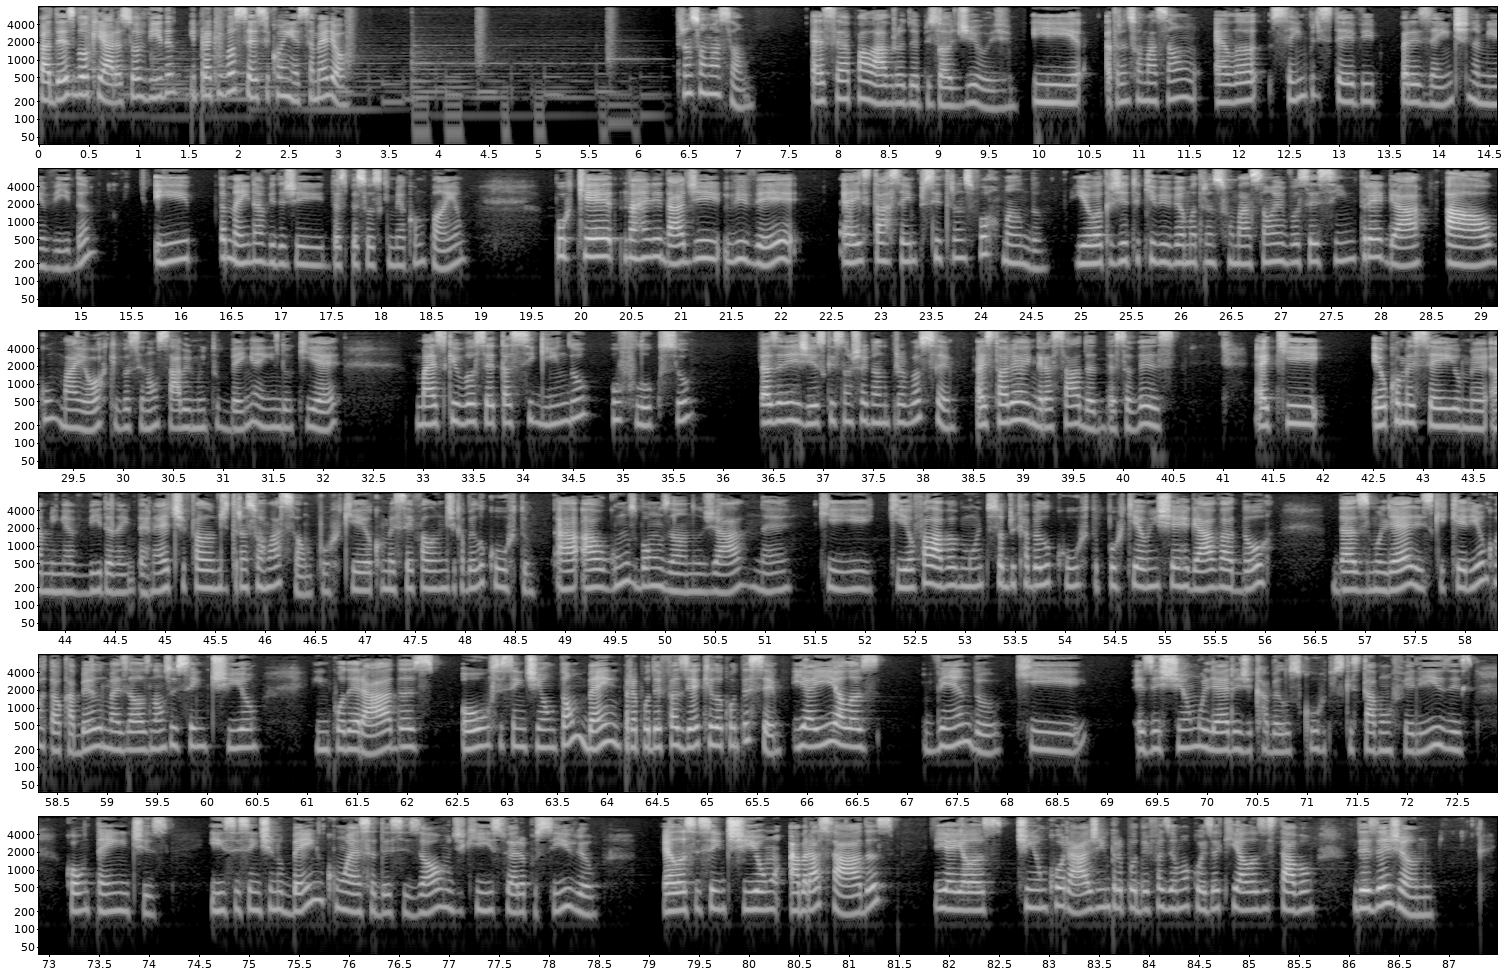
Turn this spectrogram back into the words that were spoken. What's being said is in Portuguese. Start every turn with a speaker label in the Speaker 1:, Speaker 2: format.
Speaker 1: para desbloquear a sua vida e para que você se conheça melhor. Transformação. Essa é a palavra do episódio de hoje. E a transformação, ela sempre esteve presente na minha vida e também na vida de, das pessoas que me acompanham, porque na realidade viver é estar sempre se transformando. E eu acredito que viver uma transformação é você se entregar a algo maior que você não sabe muito bem ainda o que é, mas que você está seguindo o fluxo das energias que estão chegando para você. A história engraçada dessa vez é que eu comecei a minha vida na internet falando de transformação, porque eu comecei falando de cabelo curto. Há, há alguns bons anos já, né? Que, que eu falava muito sobre cabelo curto, porque eu enxergava a dor das mulheres que queriam cortar o cabelo, mas elas não se sentiam empoderadas ou se sentiam tão bem para poder fazer aquilo acontecer. E aí elas vendo que existiam mulheres de cabelos curtos que estavam felizes, contentes e se sentindo bem com essa decisão de que isso era possível, elas se sentiam abraçadas e aí elas tinham coragem para poder fazer uma coisa que elas estavam desejando.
